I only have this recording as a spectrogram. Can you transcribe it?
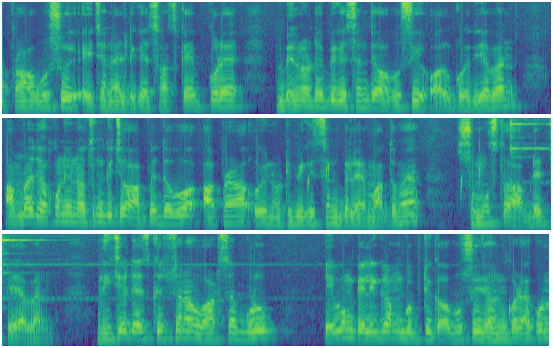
আপনারা অবশ্যই এই চ্যানেলটিকে সাবস্ক্রাইব করে বেল নোটিফিকেশনটি অবশ্যই অল করে দিয়ে যাবেন। আমরা যখনই নতুন কিছু আপডেট দেবো, আপনারা ওই নোটিফিকেশন বেলের মাধ্যমে সমস্ত আপডেট পেয়ে যাবেন। নিচে ডেসক্রিপশনে হোয়াটসঅ্যাপ গ্রুপ এবং টেলিগ্রাম গ্রুপটিকে অবশ্যই জয়েন করে রাখুন।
